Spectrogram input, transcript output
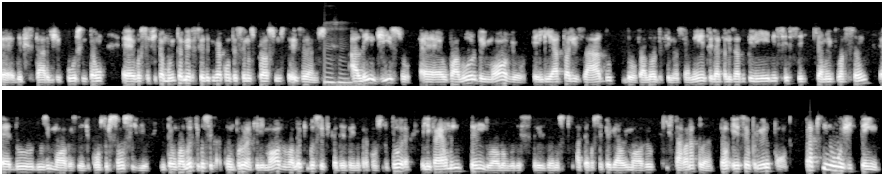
é, deficitária de recursos. Então, é, você fica muito à mercê do que vai acontecer nos próximos três anos. Uhum. Além disso, é, o valor do imóvel ele é atualizado do valor do financiamento, ele é atualizado pelo INCC, que é uma inflação é, do, dos imóveis, né, de construção civil. Então, o valor que você comprou naquele imóvel, o valor que você fica devendo para a construtora, ele vai aumentando ao longo desses três anos até você pegar o imóvel que estava na planta. Então, esse é o primeiro ponto. Para quem hoje tem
